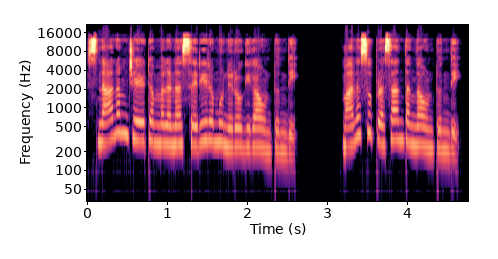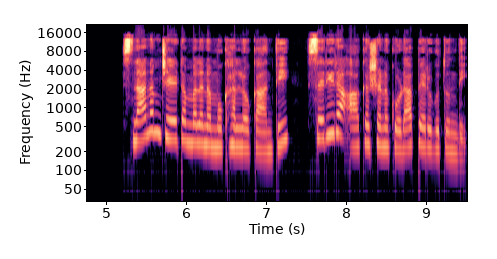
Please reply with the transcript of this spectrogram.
స్నానం చేయటం వలన శరీరము నిరోగిగా ఉంటుంది. మనసు ప్రశాంతంగా ఉంటుంది. స్నానం చేయటం వలన ముఖంలో కాంతి శరీర ఆకర్షణ కూడా పెరుగుతుంది.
